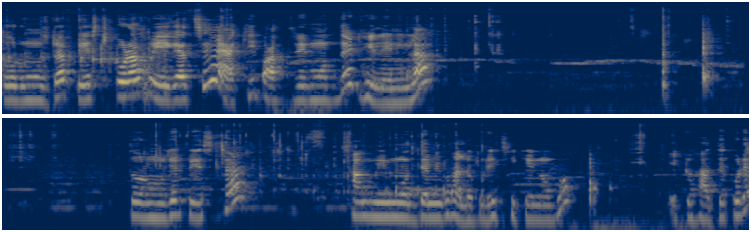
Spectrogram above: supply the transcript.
তরমুজটা পেস্ট করা হয়ে গেছে, একই পাত্রের মধ্যে ঢেলে নিলাম। তরমুজের পেস্টটা ছাঁকনির মধ্যে আমি ভালো করে ছিঁকে নেব। একটু হাতে করে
